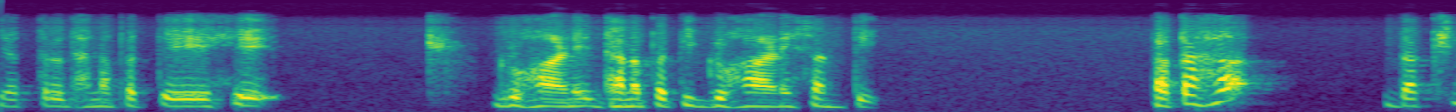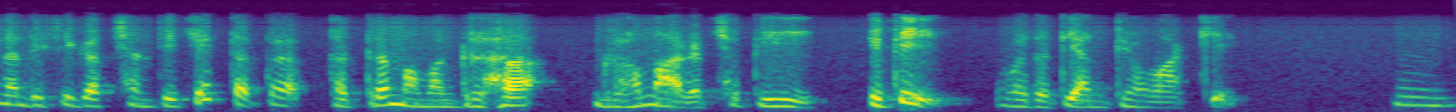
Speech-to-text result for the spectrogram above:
यत्र धनपतेः गृहाणि, धनपतिगृहाणि सन्ति। ततः दक्षिणदिशि गच्छन्ति चेत् तत्र तत्र मम गृह, गृहम् आगच्छति इति वदति अन्तिमवाक्ये। हम्म।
